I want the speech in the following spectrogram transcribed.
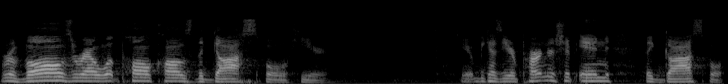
revolves around what Paul calls the gospel here. Because your partnership in the gospel.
